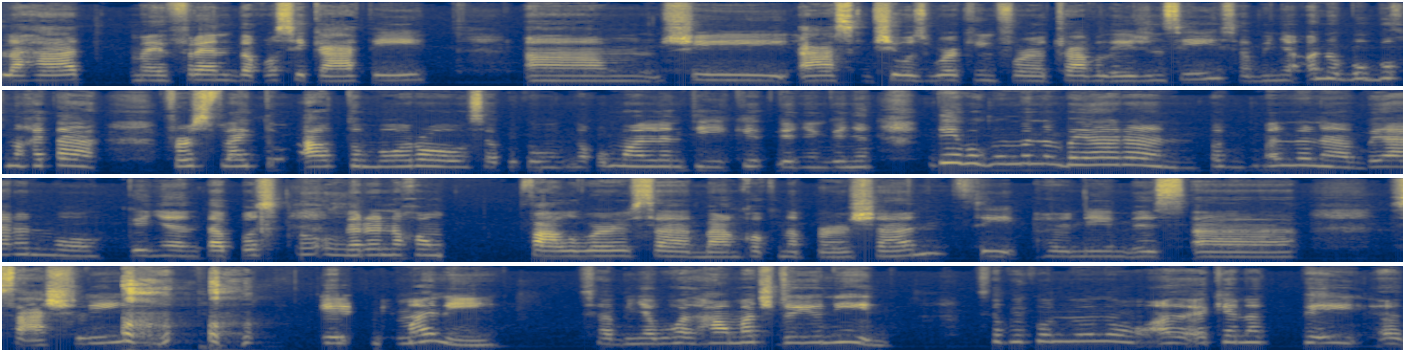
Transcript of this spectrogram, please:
lahat. My friend ako si Cathy, um, she asked, she was working for a travel agency. Sabi niya, ano, bubuk na kita. First flight to, out tomorrow. Sabi ko, naku, mahal ng ticket, ganyan, ganyan. Hindi, wag mo man nang bayaran. Pag, ano na, bayaran mo. Ganyan. Tapos, Oo. meron akong follower sa Bangkok na Persian. Si, her name is uh, Sashli. Gave me money. Sabi niya, well, how much do you need? Sabi ko, no, no, I, I cannot pay, uh,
